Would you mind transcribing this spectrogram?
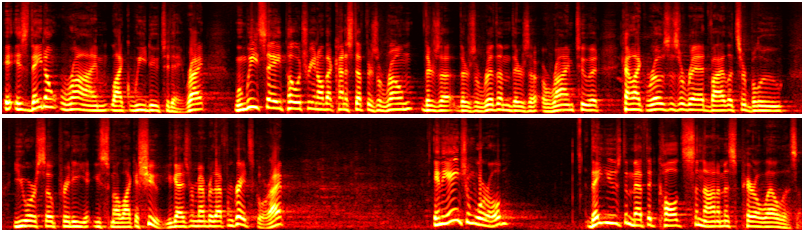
is they don't rhyme like we do today, right? When we say poetry and all that kind of stuff, there's a, rhyme, there's a, there's a rhythm, there's a, a rhyme to it, kind of like roses are red, violets are blue. You are so pretty, yet you smell like a shoe. You guys remember that from grade school, right? In the ancient world, they used a method called synonymous parallelism.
